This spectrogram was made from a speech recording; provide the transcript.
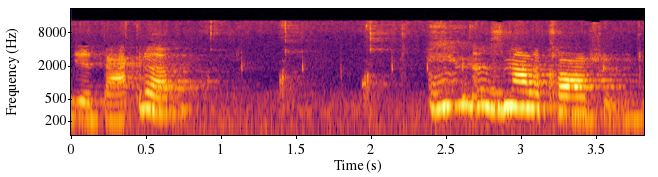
Just back it up. And there's not a caution.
